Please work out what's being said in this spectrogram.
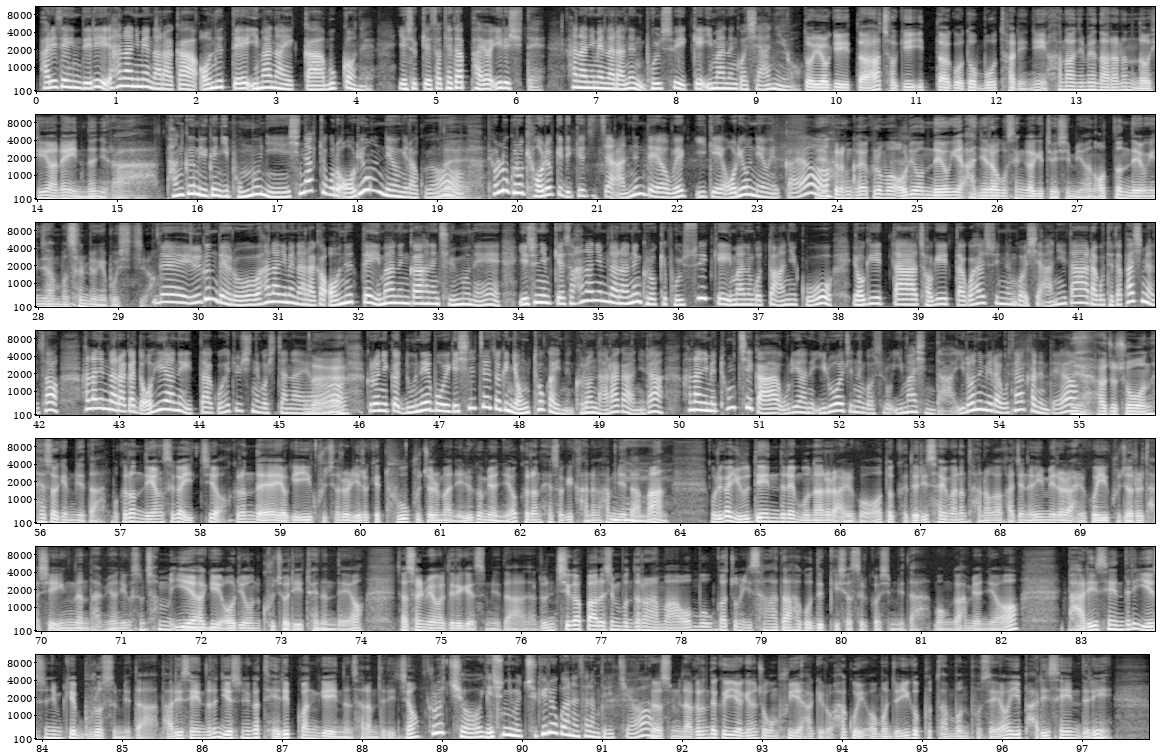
바리새인들이 하나님의 나라가 어느 때에 임하나이까 묻건을 예수께서 대답하여 이르시되 하나님의 나라는 볼 수 있게 임하는 것이 아니요. 또 여기 있다 저기 있다고도 못하리니 하나님의 나라는 너희 안에 있느니라. 방금 읽은 이 본문이 신학적으로 어려운 내용이라고요. 네. 별로 그렇게 어렵게 느껴지지 않는데요. 왜 이게 어려운 내용일까요? 네, 그런가요? 그러면 어려운 내용이 아니라고 생각이 되시면 어떤 내용인지 한번 설명해 보시죠. 네, 읽은 대로 하나님의 나라가 어느 때 임하는가 하는 질문에 예수님께서 하나님 나라는 그렇게 볼 수 있게 임하는 것도 아니고 여기 있다 저기 있다고 할 수 있는 것이 아니다라고 대답하시면서 하나님 나라가 너희 안에 있다고 해주시는 것이잖아요. 네. 그러니까 눈에 보이게 실제적인 영토가 있는 그런 나라가 아니라 하나님의 통치가 우리 안에 이루어지는 것으로 임하신다 이런 의미라고 생각하는데요. 예, 아주 좋은 해석입니다. 뭐 그런 뉘앙스가 있지요. 그런데 여기 이 구절을 이렇게 두 구절만 읽으면요 그런 해석이 가능합니다만. 네. 우리가 유대인들의 문화를 알고 또 그들이 사용하는 단어가 가진 의미를 알고 이 구절을 다시 읽는다면 이것은 참 이해하기 음. 어려운 구절이 되는데요. 자, 설명을 드리겠습니다. 자, 눈치가 빠르신 분들은 아마 어, 뭔가 좀 이상하다 하고 느끼셨을 것입니다. 뭔가 하면요. 바리새인들이 예수님께 물었습니다. 바리새인들은 예수님과 대립 관계에 있는 사람들이죠. 그렇죠. 예수님을 죽이려고 하는 사람들이죠. 그렇습니다. 그런데 그 이야기는 조금 후에 하기로 하고요. 먼저 이것부터 한번 보세요. 이 바리새인들이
